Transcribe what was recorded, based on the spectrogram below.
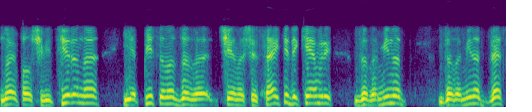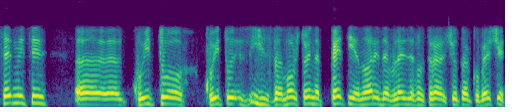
но е фалшифицирана и е писана, за да, че е на 16 декември, за да минат, за да минат две седмици, които, които и за да може той на 5 януари да влезе в Австралия, защото ако беше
